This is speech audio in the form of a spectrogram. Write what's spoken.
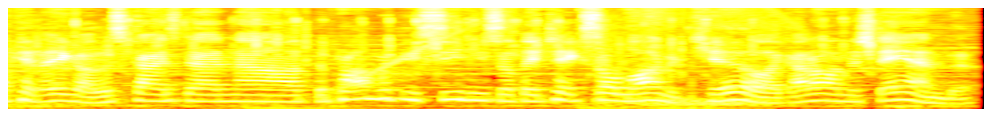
okay, there you go. This guy's dead now. The problem with these CDs is that they take so long to kill. Like, I don't understand.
